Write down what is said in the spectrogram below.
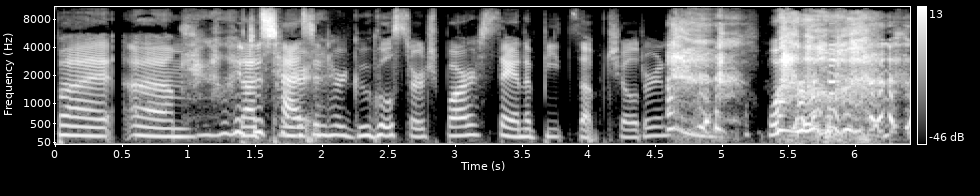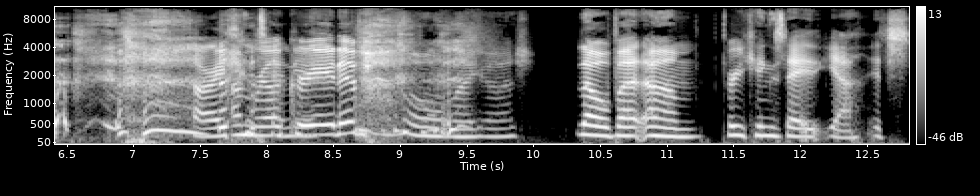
But um, Caroline That's just has in her Google search bar Santa beats up children. wow. Sorry, I'm real creative. oh my gosh. No, but um Three Kings Day, yeah, it's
